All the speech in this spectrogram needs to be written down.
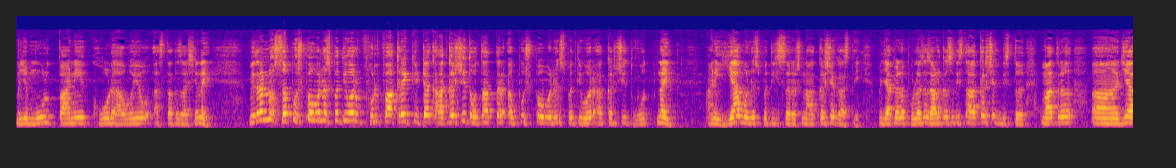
म्हणजे मूळ पाने खोड अवयव असतातच असे नाही. मित्रांनो सपुष्प वनस्पतीवर फुलपाखरे कीटक आकर्षित होतात तर अपुष्प वनस्पतीवर आकर्षित होत नाहीत. आणि या वनस्पतीची संरचना आकर्षक असते. म्हणजे आपल्याला फुलाचं झाड कसं दिसतं? आकर्षक दिसतं. मात्र ज्या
